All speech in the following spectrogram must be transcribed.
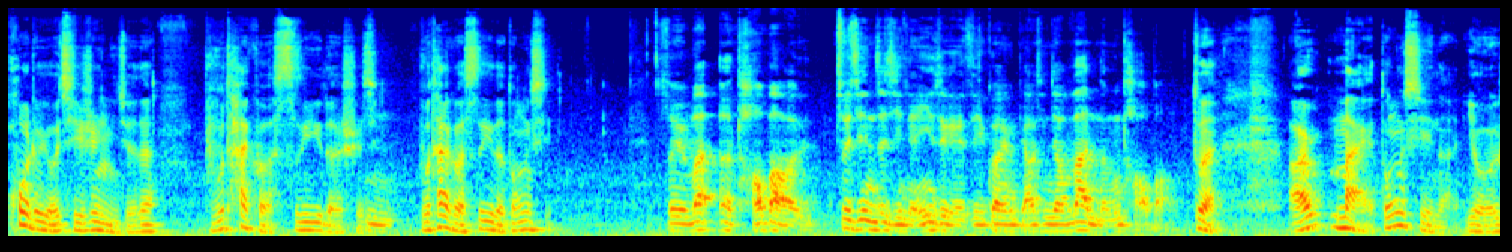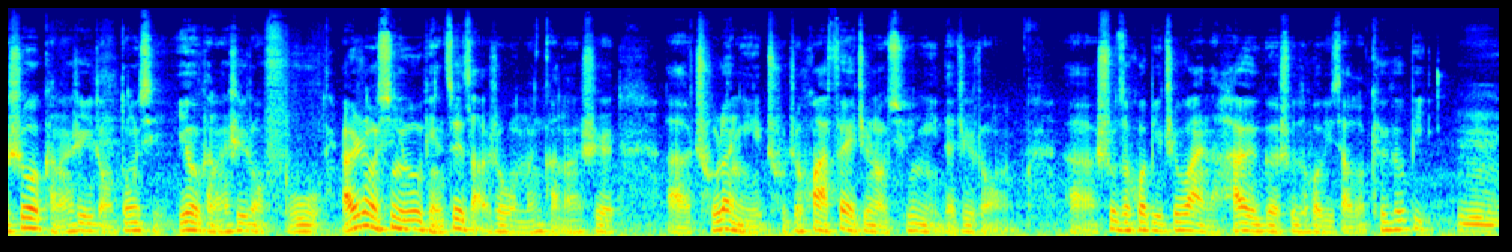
或者尤其是你觉得不太可思议的事情，嗯不太可思议的东西。所以万呃，淘宝最近这几年一直给自己冠一个标签叫万能淘宝。对，而买东西呢，有的时候可能是一种东西，也有可能是一种服务。而这种虚拟物品，最早的时候我们可能是，呃，除了你处置话费这种虚拟的这种呃数字货币之外呢，还有一个数字货币叫做 QQ 币。嗯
